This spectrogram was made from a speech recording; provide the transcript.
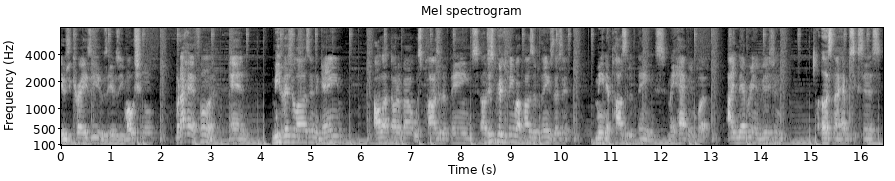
It was crazy, it was, it was emotional, but I had fun. And me visualizing the game, all I thought about was positive things. Uh, just because you think about positive things doesn't mean that positive things may happen, but I never envisioned us not having success,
